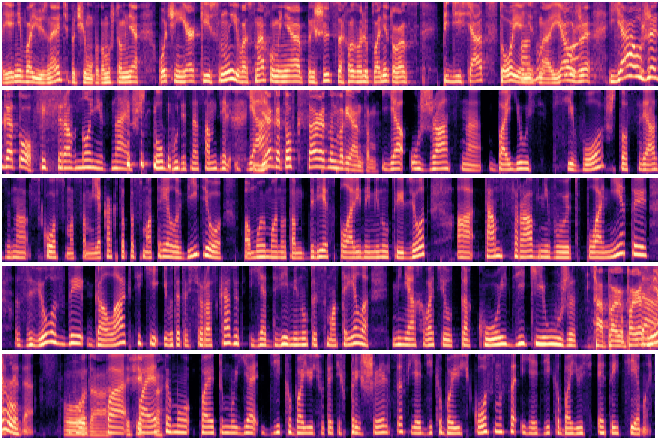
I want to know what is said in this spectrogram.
А я не боюсь. Знаете почему? Потому что у меня очень яркие сны, и во снах у меня пришельцы захватывали планету раз 50-100, я а, не ну знаю. Я уже, я уже готов. Ты все равно не знаешь, что будет на самом деле. Я, готов к разным вариантам. Я ужасно боюсь всего, что связано с космосом. Я как-то посмотрела видео, по-моему, оно там две с половиной минуты идет, а там сравнивают планеты, звезды, галактики, и вот это все рассказывают. Я две минуты смотрела, меня охватил такой дикий ужас. А по, по размеру? Да, да, да. О, вот, да, по, поэтому, поэтому я дико боюсь вот этих пришельцев, я дико боюсь космоса, и я дико боюсь этой темы.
